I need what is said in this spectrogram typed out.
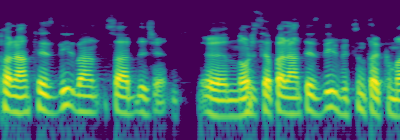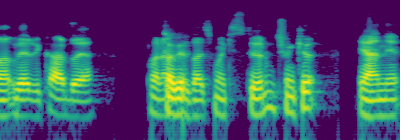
parantez değil ben sadece e, Norris'e parantez değil bütün takıma ve Ricardo'ya parantez Tabii. açmak istiyorum. Çünkü yani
